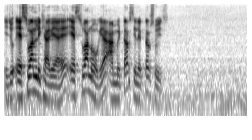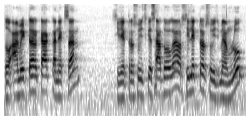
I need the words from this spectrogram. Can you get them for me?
ये जो S1 लिखा गया है S1 हो गया आमीटर सिलेक्टर स्विच तो आमीटर का कनेक्शन सिलेक्टर स्विच के साथ होगा और सिलेक्टर स्विच में हम लोग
